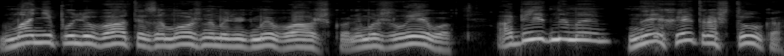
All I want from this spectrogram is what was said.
Маніпулювати заможними людьми важко, неможливо, а бідними нехитра штука.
